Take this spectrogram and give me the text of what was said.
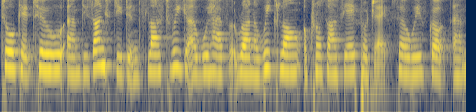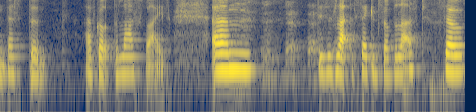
toolkit to um, design students. Last week uh, we have run a week-long across RCA project. So we've got that's the I've got the last slide. this is second from the last. So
